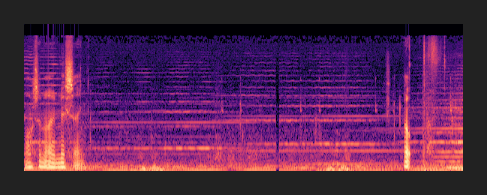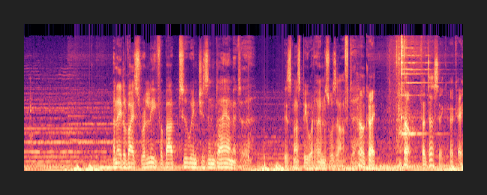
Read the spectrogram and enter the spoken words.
What am I missing? An Edelweiss relief about two inches in diameter. This must be what Holmes was after. oh, great. Oh, fantastic. Okay.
